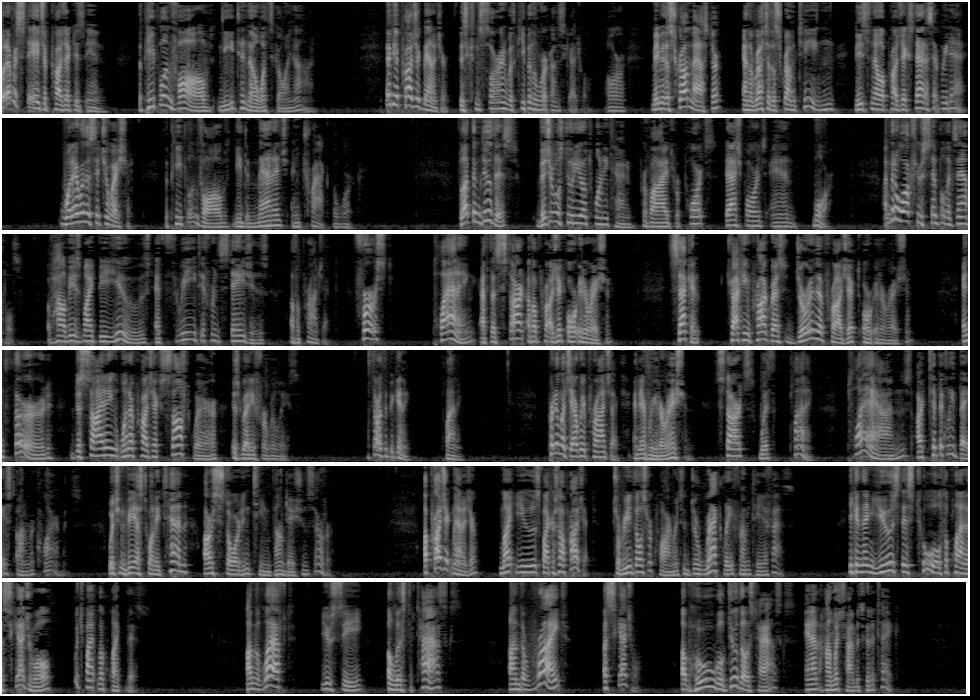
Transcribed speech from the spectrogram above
Whatever stage a project is in, the people involved need to know what's going on. Maybe a project manager is concerned with keeping the work on schedule, or maybe the scrum master and the rest of the scrum team needs to know a project status every day. Whatever the situation, the people involved need to manage and track the work. To let them do this, Visual Studio 2010 provides reports, dashboards, and more. I'm going to walk through simple examples of how these might be used at three different stages of a project. First, planning at the start of a project or iteration. Second, tracking progress during a project or iteration. And third, deciding when a project software is ready for release. Let's start at the beginning, planning. Pretty much every project and every iteration starts with planning. Plans are typically based on requirements, which in VS 2010 are stored in Team Foundation Server. A project manager might use Microsoft Project to read those requirements directly from TFS. He can then use this tool to plan a schedule, which might look like this. On the left, you see a list of tasks. On the right, a schedule of who will do those tasks and how much time it's going to take.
